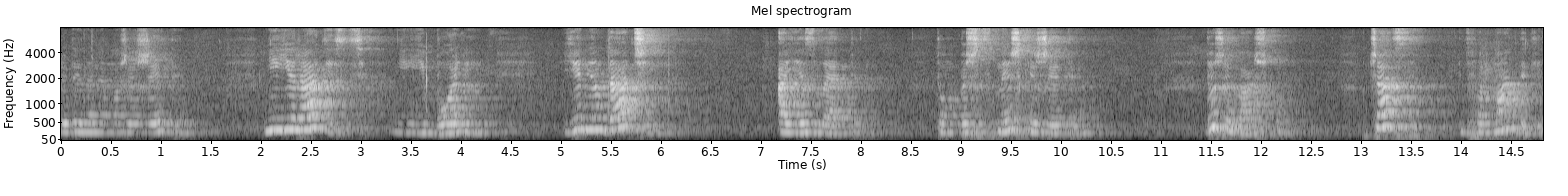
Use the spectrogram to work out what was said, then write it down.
людина не може жити. Ні її радість, ні її болі. Є невдачі, а є злети. Тому без книжки жити дуже важко. Час інформатики,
